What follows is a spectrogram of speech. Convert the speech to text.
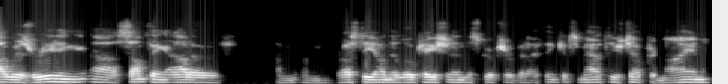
I was reading uh, something out of, I'm, I'm, rusty on the location in the scripture, but I think it's Matthew chapter 9.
